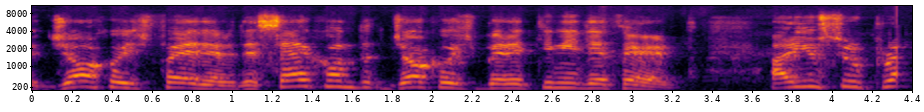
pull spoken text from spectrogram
Djokovic Federer the second, Djokovic Berrettini the third. Are you surprised?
